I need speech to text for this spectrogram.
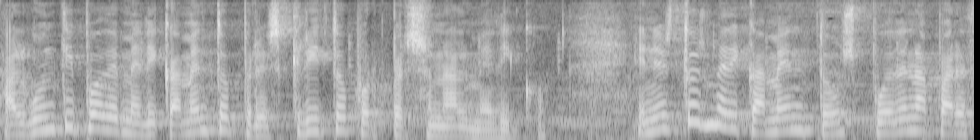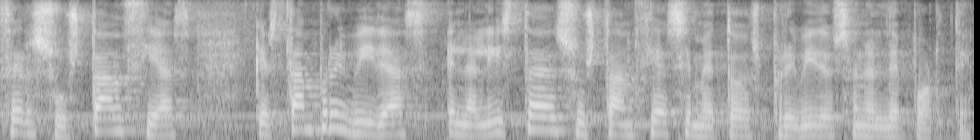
algún tipo de medicamento prescrito por personal médico. En estos medicamentos pueden aparecer sustancias que están prohibidas en la lista de sustancias y métodos prohibidos en el deporte.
